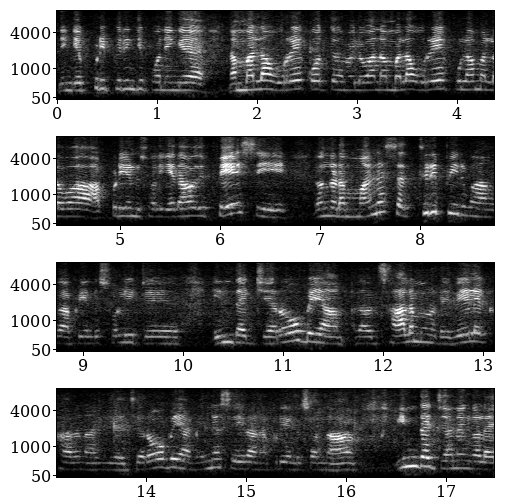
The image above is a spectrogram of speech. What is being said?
நீங்க எப்படி பிரிஞ்சு போனீங்க? நம்ம எல்லாம் ஒரே கோத்திரம் அல்லவா? நம்ம எல்லாம் ஒரே குலம் அல்லவா? அப்படின்னு சொல்லி ஏதாவது பேசி இவங்களோட மனசை திருப்பிடுவாங்க அப்படின்னு சொல்லிட்டு இந்த ஜெரோபியாம் அதாவது சாலமோனுடைய வேலைக்காரனாகிய ஜெரோபியாம் என்ன செய்யறான் அப்படின்னு சொன்னா இந்த ஜனங்களை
